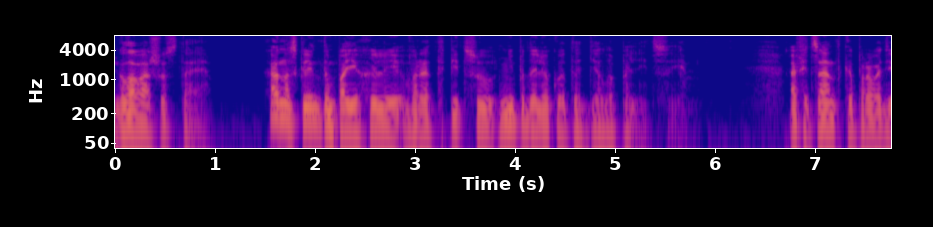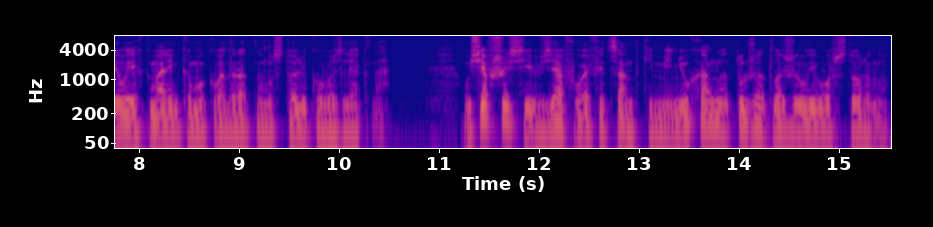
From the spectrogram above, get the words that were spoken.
Глава шестая. Ханна с Клинтом поехали в Ред-Пиццу неподалеку от отдела полиции. Официантка проводила их к маленькому квадратному столику возле окна. Усевшись и взяв у официантки меню, Ханна тут же отложила его в сторону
